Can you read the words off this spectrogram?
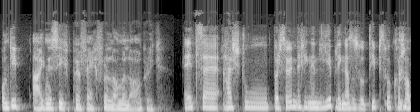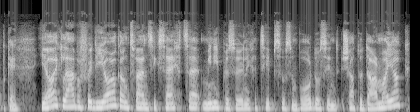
Und die eignen sich perfekt für eine lange Lagerung. Jetzt äh, hast du persönlich einen Liebling, also so Tipps, die du kannst abgeben Ja, ich glaube, für den Jahrgang 2016, meine persönlichen Tipps aus dem Bordeaux sind Chateau d'Armagnac,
